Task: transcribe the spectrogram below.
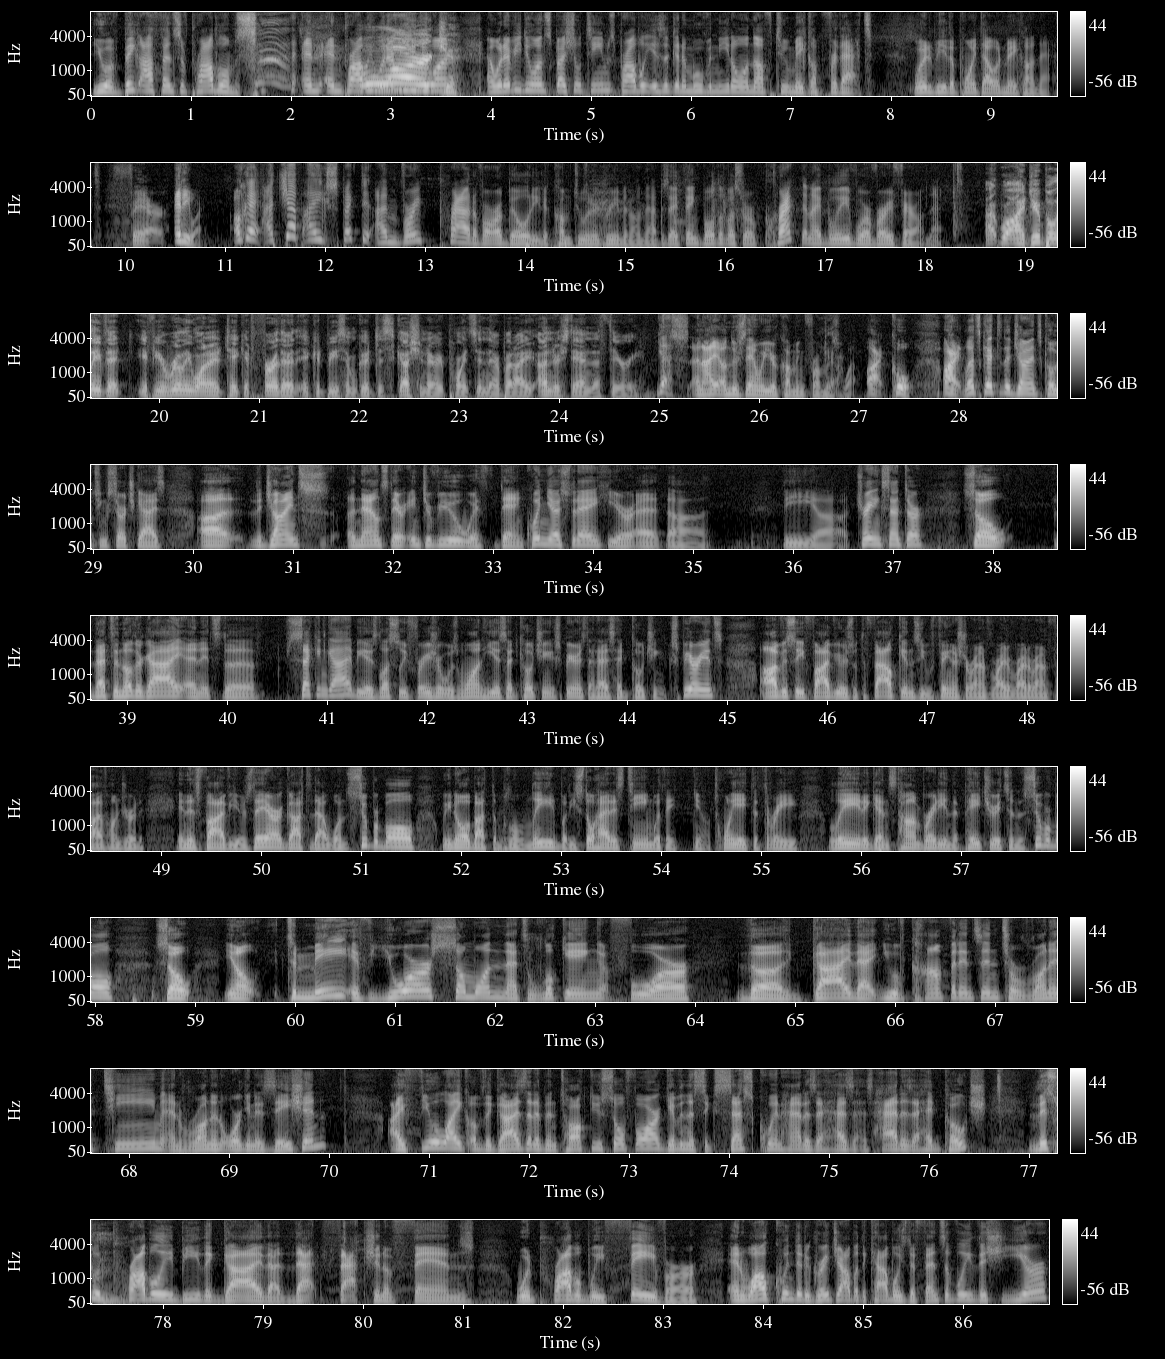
you have big offensive problems, and and probably whatever you do on and whatever you do on special teams probably isn't going to move a needle enough to make up for that. Would be the point I would make on that. Fair. Anyway, okay, uh, Jeff, I expected. It. I'm very proud of our ability to come to an agreement on that because I think both of us were correct, and I believe we're very fair on that. I, well, I do believe that if you really wanted to take it further, it could be some good discussionary points in there. But I understand the theory. Yes, and I understand where you're coming from as well. All right, cool. All right, let's get to the Giants coaching search, guys. Uh, the Giants announced their interview with Dan Quinn yesterday here at uh, the uh, training center. So that's another guy, and it's the second guy because Leslie Frazier was one. He has head coaching experience that has head coaching experience. Obviously, five years with the Falcons. He finished around right, right around 500 in his five years there. Got to that one Super Bowl. We know about the blown lead, but he still had his team with a you know 28 to three lead against Tom Brady and the Patriots in the Super Bowl. So you know, to me, if you're someone that's looking for the guy that you have confidence in to run a team and run an organization. I feel like of the guys that have been talked to so far, given the success Quinn had as a has, has had as a head coach, this would probably be the guy that that faction of fans would probably favor. And while Quinn did a great job with the Cowboys defensively this year,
